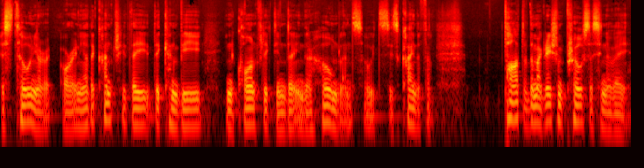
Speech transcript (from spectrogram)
Estonia or, or any other country, they, they can be in conflict in their in their homeland. So it's it's kind of a part of the migration process in a way.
